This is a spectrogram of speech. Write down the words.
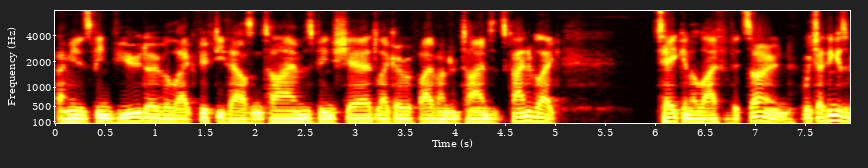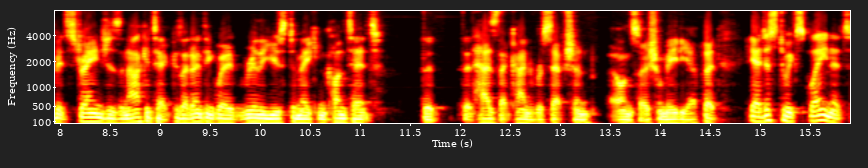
I mean, it's been viewed over like 50,000 times, been shared like over 500 times. It's kind of like taken a life of its own, which I think is a bit strange as an architect because I don't think we're really used to making content that that has that kind of reception on social media. But yeah, just to explain it,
